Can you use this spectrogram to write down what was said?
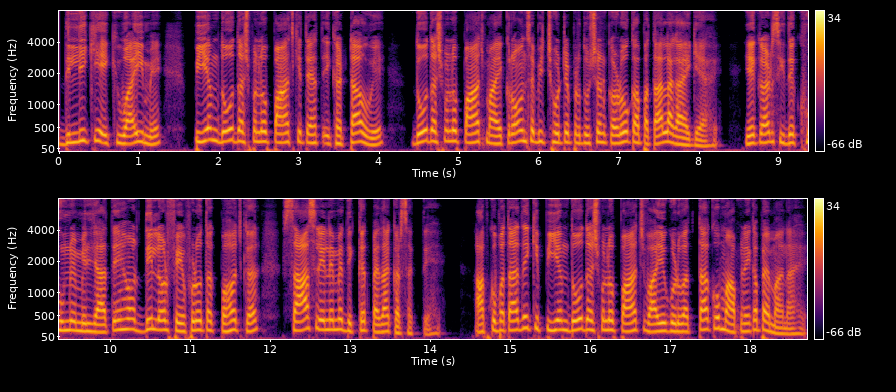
दिल्ली के एक्यूआई में पीएम दो दशमलव पाँच के तहत इकट्ठा हुए दो दशमलव पाँच माइक्रोन से भी छोटे प्रदूषण कणों का पता लगाया गया है। ये कण सीधे खून में मिल जाते हैं और दिल और फेफड़ों तक पहुंचकर सांस लेने में दिक्कत पैदा कर सकते हैं। आपको बता दें कि पीएम दो दशमलव पाँच वायु गुणवत्ता को मापने का पैमाना है।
